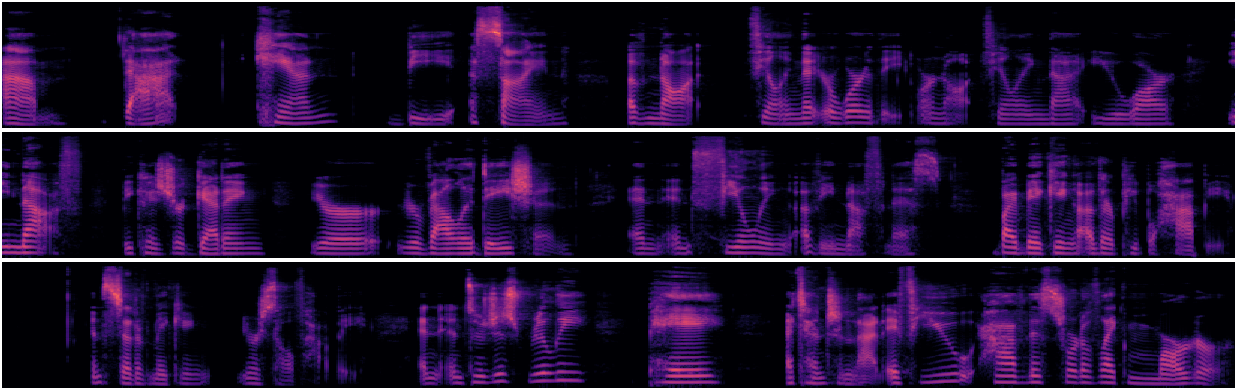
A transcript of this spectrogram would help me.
um, that can be a sign of not feeling that you're worthy or not feeling that you are enough because you're getting your your validation and and feeling of enoughness by making other people happy instead of making yourself happy. And and so just really pay attention to that. If you have this sort of like martyr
